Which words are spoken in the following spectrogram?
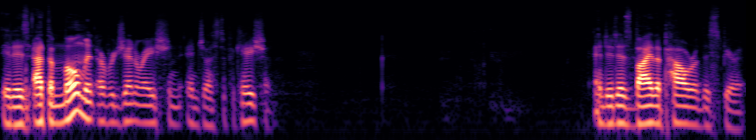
It is at the moment of regeneration and justification. And it is by the power of the Spirit.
